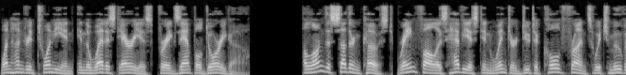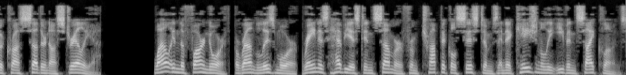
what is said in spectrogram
120 in in the wettest areas, for example Dorrigo. Along the southern coast, rainfall is heaviest in winter due to cold fronts which move across southern Australia. While in the far north, around Lismore, rain is heaviest in summer from tropical systems and occasionally even cyclones.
